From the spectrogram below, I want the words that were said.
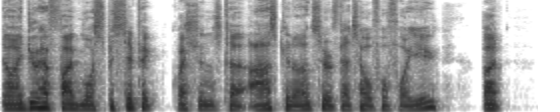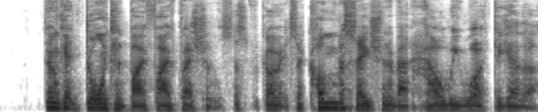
Now, I do have five more specific questions to ask and answer if that's helpful for you, but don't get daunted by five questions. Just go, it's a conversation about how we work together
